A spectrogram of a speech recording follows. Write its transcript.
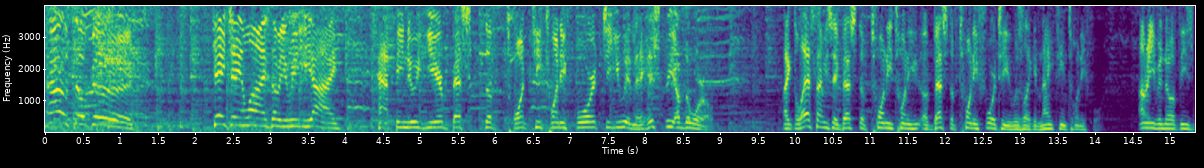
That was so good. KJ and Lyons, WEEI. Happy New Year. Best of 2024 to you in the history of the world. Like the last time you say best of 2020, uh, best of 24 to you was like in 1924. I don't even know if these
